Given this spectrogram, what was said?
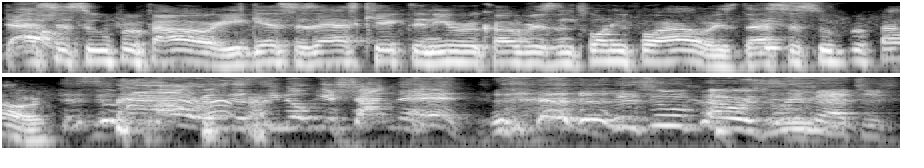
That's No. his superpower. He gets his ass kicked and he recovers in 24 hours. That's his superpower. His superpower is just he don't get shot in the head. His superpower is rematches.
